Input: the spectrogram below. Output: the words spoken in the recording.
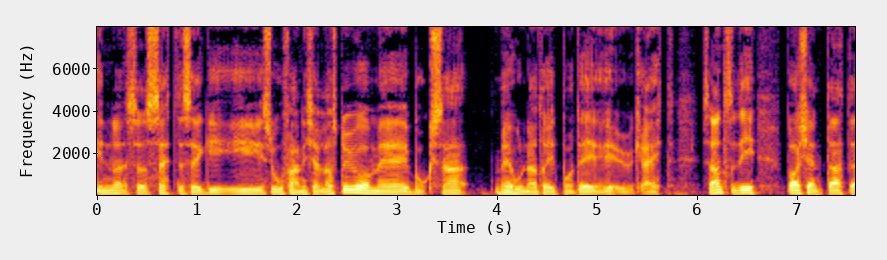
inn som setter seg i, i sofaen i kjellerstua med ei bukse med hundedrit på. Det er ugreit. Sant? Så de bare kjente at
